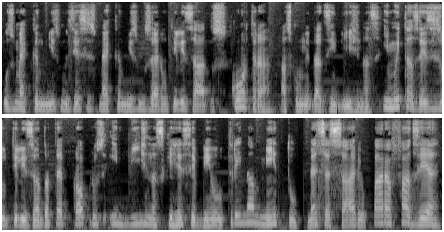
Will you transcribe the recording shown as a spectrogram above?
os mecanismos e esses mecanismos eram utilizados contra as comunidades indígenas e muitas vezes utilizando até próprios indígenas que recebiam o treinamento necessário para fazer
